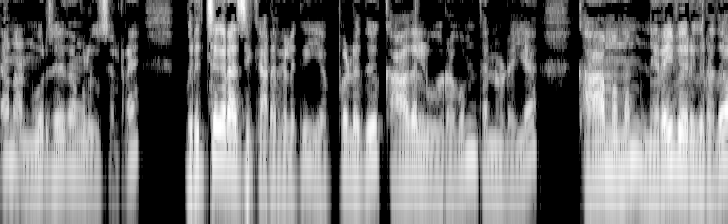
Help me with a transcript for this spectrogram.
தான் நான் நூறு சதவீதம் உங்களுக்கு சொல்கிறேன் விருச்சக ராசிக்காரர்களுக்கு எப்பொழுது காதல் உறவும் தன்னுடைய காமமும் நிறைவேறுகிறதோ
